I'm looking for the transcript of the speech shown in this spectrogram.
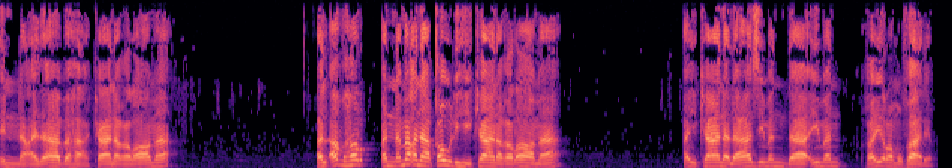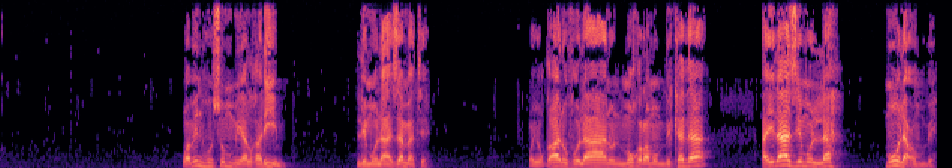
إن عذابها كان غراما. الأظهر أن معنى قوله كان غراما أي كان لازما دائما غير مفارق. ومنه سمي الغريم لملازمته. ويقال فلان مغرم بكذا أي لازم له مولع به.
